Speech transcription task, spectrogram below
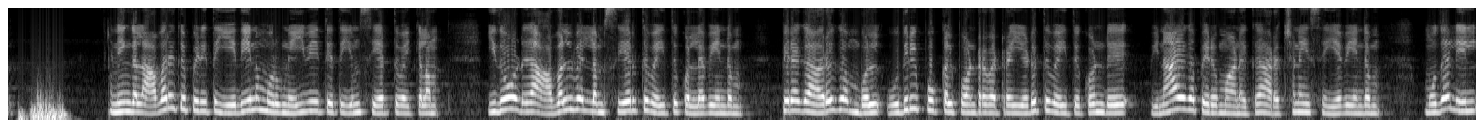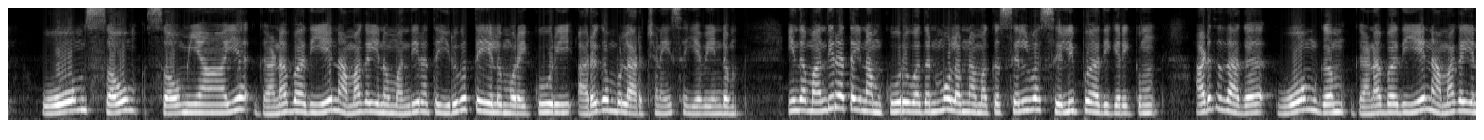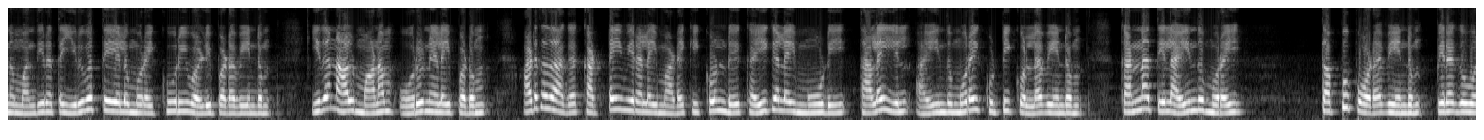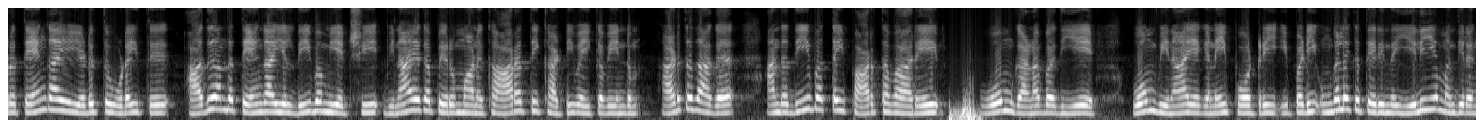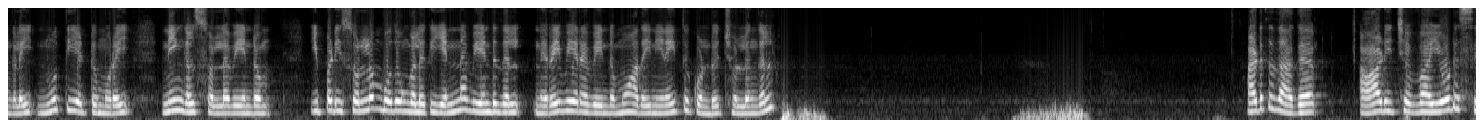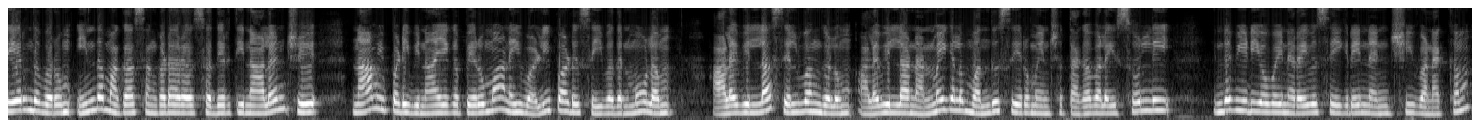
நீங்கள் அவருக்கு பிடித்த ஏதேனும் ஒரு நெய்வேத்தியத்தையும் சேர்த்து வைக்கலாம். இதோடு அவல் வெள்ளம் சேர்த்து வைத்து கொள்ள வேண்டும். பிறகு அருகம்புல் உதிரிப்பூக்கள் போன்றவற்றை எடுத்து வைத்துக்கொண்டு விநாயக பெருமானுக்கு அர்ச்சனை செய்ய வேண்டும். முதலில் ஓம் சௌம் சௌமியாய கணபதியே நமக எனும் மந்திரத்தை இருபத்தேழு முறை கூறி அருகம்புல் அர்ச்சனை செய்ய வேண்டும். இந்த மந்திரத்தை நாம் கூறுவதன் மூலம் நமக்கு செல்வ செழிப்பு அதிகரிக்கும். அடுத்ததாக ஓம் கம் கணபதியே நமக எனும் மந்திரத்தை இருபத்தேழு முறை கூறி வழிபட வேண்டும். இதனால் மனம் ஒருநிலைப்படும் அடுத்ததாக கட்டை விரலை மடக்கி கொண்டு கைகளை மூடி தலையில் ஐந்து முறை குட்டி கொள்ள வேண்டும். கன்னத்தில் ஐந்து முறை தப்பு போட வேண்டும். பிறகு ஒரு தேங்காயை எடுத்து உடைத்து அது அந்த தேங்காயில் தீபம் ஏற்றி விநாயக பெருமானுக்கு ஆரத்தி காட்டி வைக்க வேண்டும். அடுத்ததாக அந்த தீபத்தை பார்த்தவாறே ஓம் கணபதியே ஓம் விநாயகனை போற்றி இப்படி உங்களுக்கு தெரிந்த எளிய மந்திரங்களை நூத்தி எட்டு முறை நீங்கள் சொல்ல வேண்டும். இப்படி சொல்லும்போது உங்களுக்கு என்ன வேண்டுதல் நிறைவேற வேண்டுமோ அதை நினைத்து கொண்டு சொல்லுங்கள். அடுத்ததாக ஆடி செவ்வாயோடு சேர்ந்து வரும் இந்த மகா சங்கடர சதுர்த்தி நாளன்று நாம் இப்படி விநாயக பெருமானை வழிபாடு செய்வதன் மூலம் அளவில்லா செல்வங்களும் அளவில்லா நன்மைகளும் வந்து சேரும் என்ற தகவலை சொல்லி இந்த வீடியோவை நிறைவு செய்கிறேன். நன்றி வணக்கம்.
